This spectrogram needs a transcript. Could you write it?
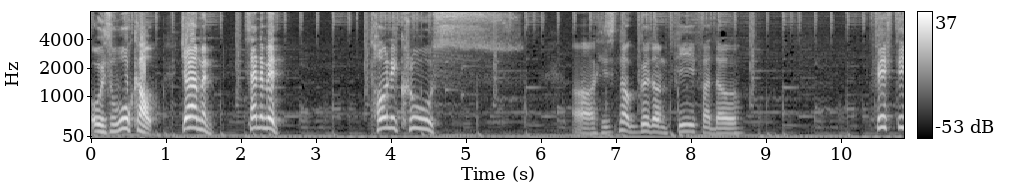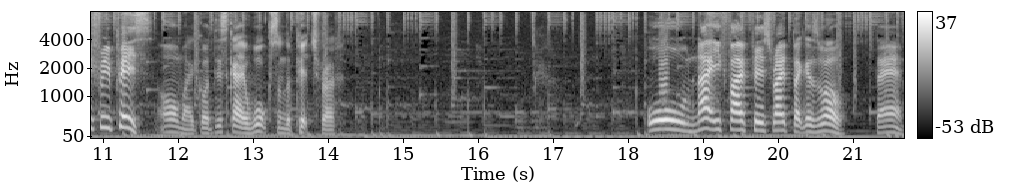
Oh, it's a walkout! German! Send him in! Toni Kroos! Oh, he's not good on FIFA though. 53 pace! Oh my god, this guy walks on the pitch, bro. Oh, 95 pace right back as well. Damn.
